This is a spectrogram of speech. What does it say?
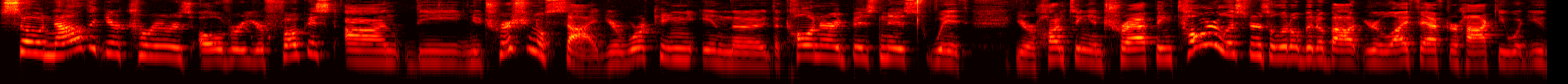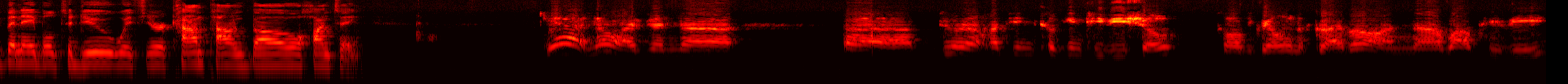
so now that your career is over, you're focused on the nutritional side. You're working in the, the culinary business with your hunting and trapping. Tell our listeners a little bit about your life after hockey, what you've been able to do with your compound bow hunting. Yeah, no, I've been uh, uh, doing a hunting cooking TV show called Grilling with Gryba on uh, Wild TV.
